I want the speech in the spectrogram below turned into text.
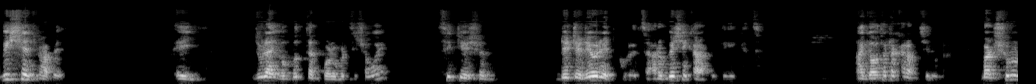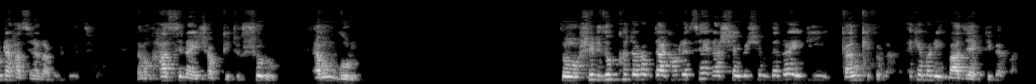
বিশেষভাবে এই জুলাই অভ্যুত্থান পরবর্তী সময় সিচুয়েশন ডেটেরিওরেট করেছে, আরও বেশি খারাপের দিকে গেছে। আগে অতটা খারাপ ছিল না বাট শুরুটা হাসিনার আমল হয়েছিল। এবং হাসিনাই সবকিছুর শুরু এবং গুরু। তো সেটি দুঃখজনক যা ঘটেছে, রাজশাহী বিশ্ববিদ্যালয় এটি কাঙ্ক্ষিত না, একেবারেই বাজে একটি ব্যাপার।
